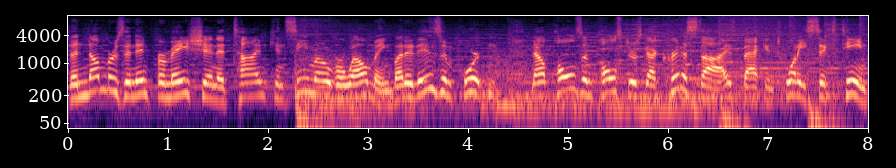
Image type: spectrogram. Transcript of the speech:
The numbers and information at times can seem overwhelming, but it is important. Now, polls and pollsters got criticized back in 2016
